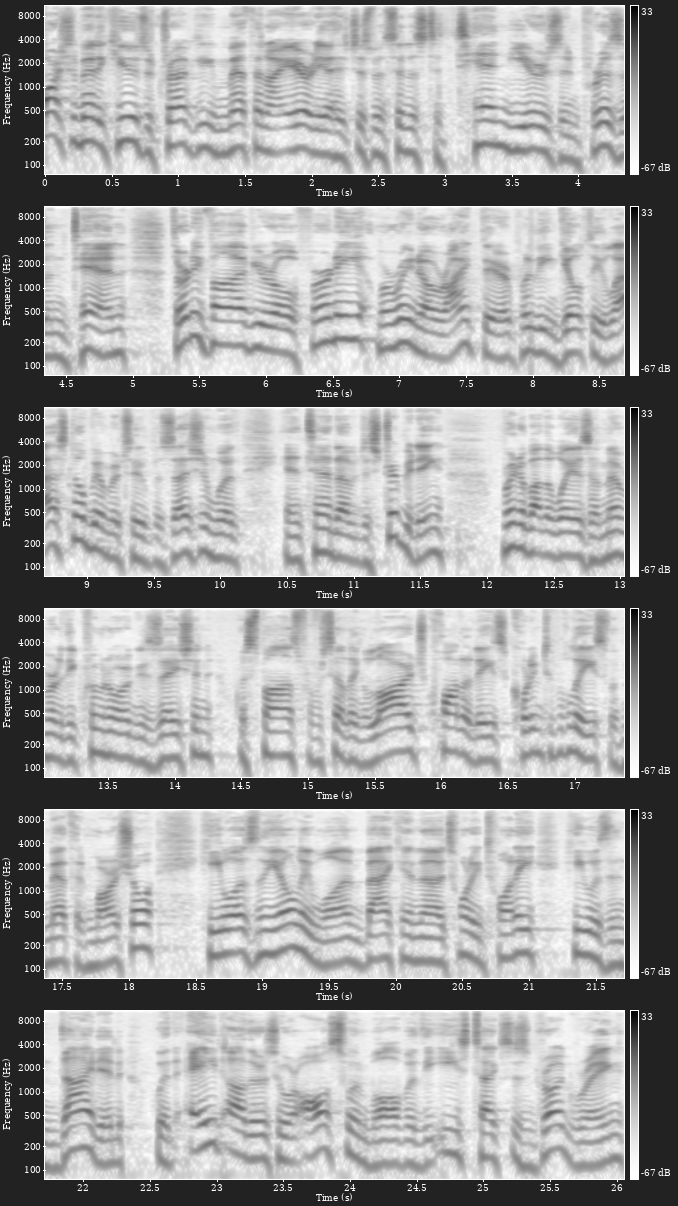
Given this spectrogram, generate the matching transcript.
Partially man accused of trafficking meth in our area has just been sentenced to 10 years in prison. 10. 35-year-old Fernie Marino right there pleading guilty last November to possession with intent of distributing. Marino, by the way, is a member of the criminal organization responsible for selling large quantities, according to police, with meth and Marshall. He wasn't the only one. Back in uh, 2020, he was indicted with eight others who are also involved with the East Texas drug ring,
